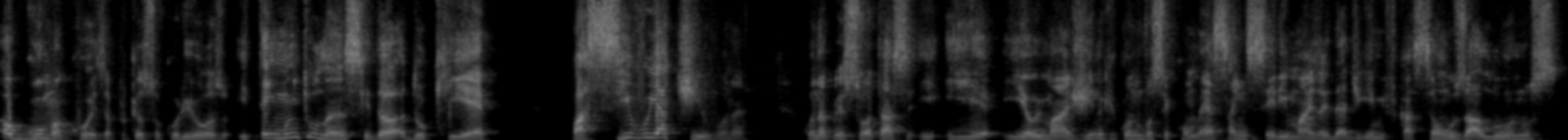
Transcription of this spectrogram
alguma coisa, porque eu sou curioso. E tem muito lance do, do que é passivo e ativo, né? Quando a pessoa tá. E, e, e, eu imagino que quando você começa a inserir mais a ideia de gamificação, os alunos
